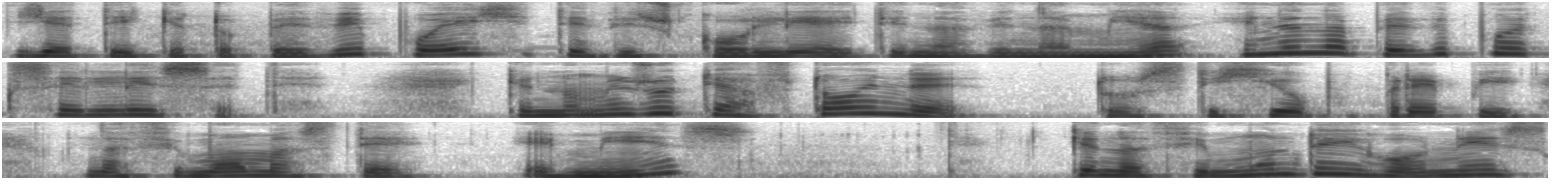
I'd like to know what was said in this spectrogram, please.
Γιατί και το παιδί που έχει τη δυσκολία ή την αδυναμία είναι ένα παιδί που εξελίσσεται. Και νομίζω ότι αυτό είναι το στοιχείο που πρέπει να θυμόμαστε εμείς και να θυμούνται οι γονείς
